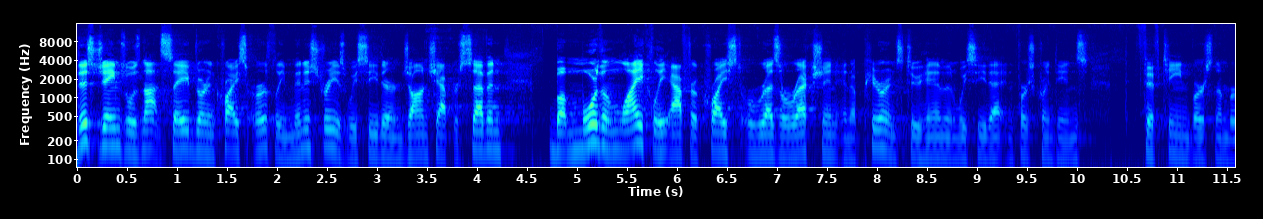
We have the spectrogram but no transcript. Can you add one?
this James was not saved during Christ's earthly ministry, as we see there in John chapter 7, but more than likely after Christ's resurrection and appearance to him. And we see that in 1 Corinthians 15, verse number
